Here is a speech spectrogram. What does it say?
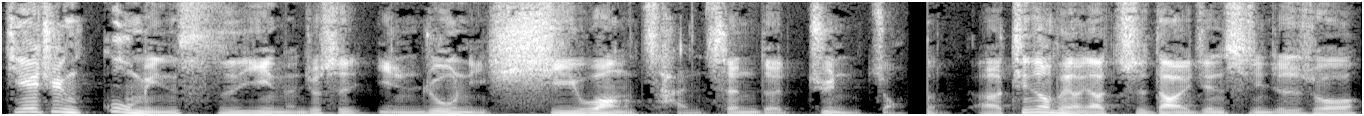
接菌顾名思义呢，就是引入你希望产生的菌种。呃，听众朋友要知道一件事情，就是说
